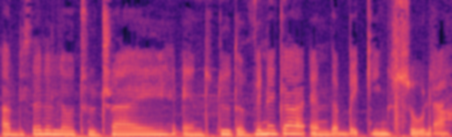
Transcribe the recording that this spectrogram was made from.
I've decided now to try and do the vinegar and the baking soda.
